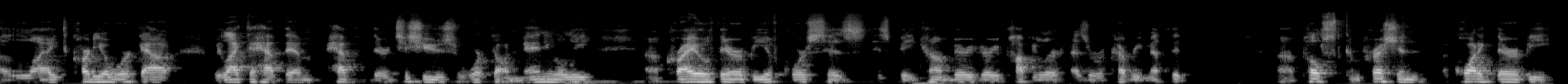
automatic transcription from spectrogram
a light cardio workout. We like to have them have their tissues worked on manually. Uh, cryotherapy, of course, has has become very very popular as a recovery method. Uh, pulse compression, aquatic therapy,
